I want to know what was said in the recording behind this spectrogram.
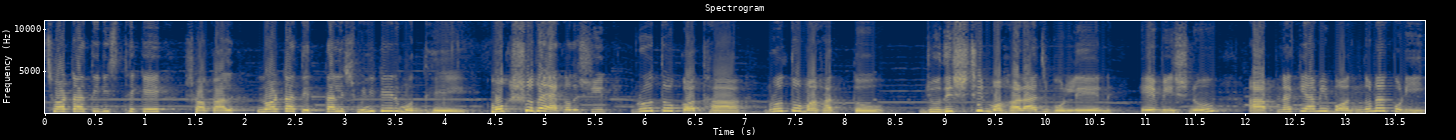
ছটা তিরিশ থেকে সকাল নটা তেতাল্লিশ মিনিটের মধ্যে। মোক্ষদা একাদশীর ব্রত কথা, ব্রত মাহাত্ম্য যুধিষ্ঠির মহারাজ বললেন, হে বিষ্ণু, আপনাকে আমি বন্দনা করি।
